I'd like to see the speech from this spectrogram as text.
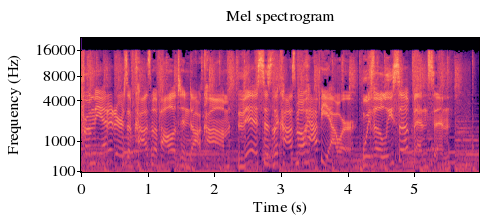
From the editors of Cosmopolitan.com, this is the Cosmo Happy Hour with Elisa Benson.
